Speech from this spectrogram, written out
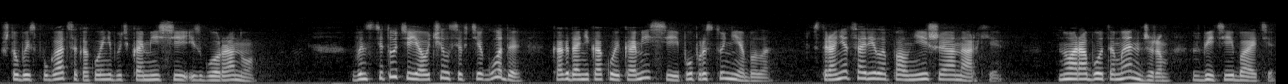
чтобы испугаться какой-нибудь комиссии из Горано. В институте я учился в те годы, когда никакой комиссии попросту не было. В стране царила полнейшая анархия. Ну а работа менеджером в бите и байте,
